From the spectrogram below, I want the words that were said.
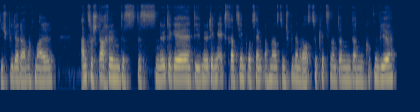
die Spieler da nochmal anzustacheln, das, das nötige, die nötigen extra 10 Prozent nochmal aus den Spielern rauszukitzeln und dann, dann gucken wir,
